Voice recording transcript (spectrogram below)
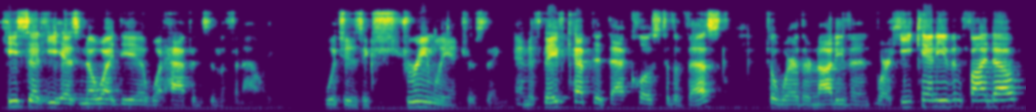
he said he has no idea what happens in the finale, which is extremely interesting. And if they've kept it that close to the vest, to where they're not even where he can't even find out,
